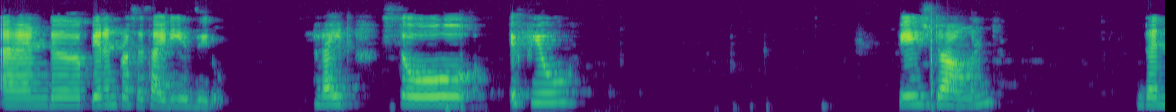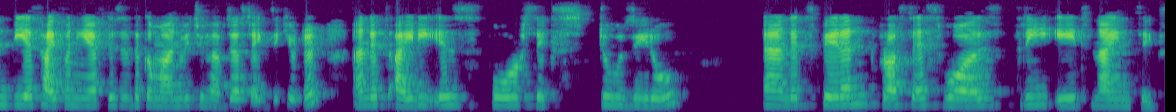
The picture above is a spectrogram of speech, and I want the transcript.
and uh, parent process ID is 0 right? So if you page down then ps-ef this is the command which you have just executed. And its id is 4620 and its parent process was 3896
